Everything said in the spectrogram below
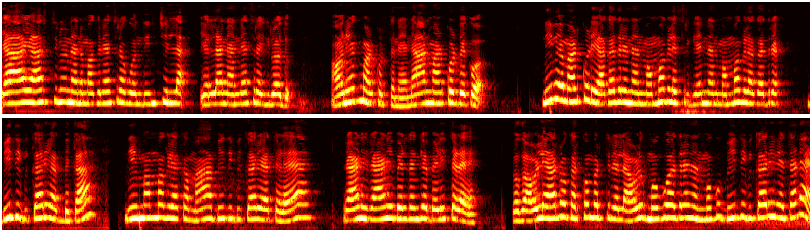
ಯಾವ ಆಸ್ತಿನೂ ನನ್ನ ಮಗನ ಹೆಸ್ರಾಗ ಒಂದು ಇಂಚಿಲ್ಲ ಎಲ್ಲ ನನ್ನ ಹೆಸ್ರಾಗಿರೋದು ಅವನೇಗೆ ಮಾಡ್ಕೊಡ್ತಾನೆ? ನಾನು ಮಾಡ್ಕೊಡ್ಬೇಕು. ನೀವೇ ಮಾಡ್ಕೊಡಿ. ಹಾಗಾದ್ರೆ ನನ್ನ ಮೊಮ್ಮಗಳ ಹೆಸರಿಗೆ ನನ್ನ ಮೊಮ್ಮಗಳಾಗಾದ್ರೆ ಬೀದಿ ಬಿಕಾರಿ ಆಗ್ಬೇಕಾ? ನಿಮ್ಮ ಯಾಕಮ್ಮ ಬೀದಿ ಬಿಕಾರಿ ಆಗ್ತಾಳೆ? ರಾಣಿ ರಾಣಿ ಬೆಳ್ದಂಗೆ ಬೆಳಿತಾಳೆ. ಇವಾಗ ಅವಳು ಯಾರನ್ನೋ ಕರ್ಕೊಂಬರ್ತಿರಲ್ಲ ಅವಳಿಗೆ ಮಗು ಆದ್ರೆ ನನ್ನ ಮಗು ಬೀದಿ ಬಿಕಾರಿನೇ ತಾನೆ?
